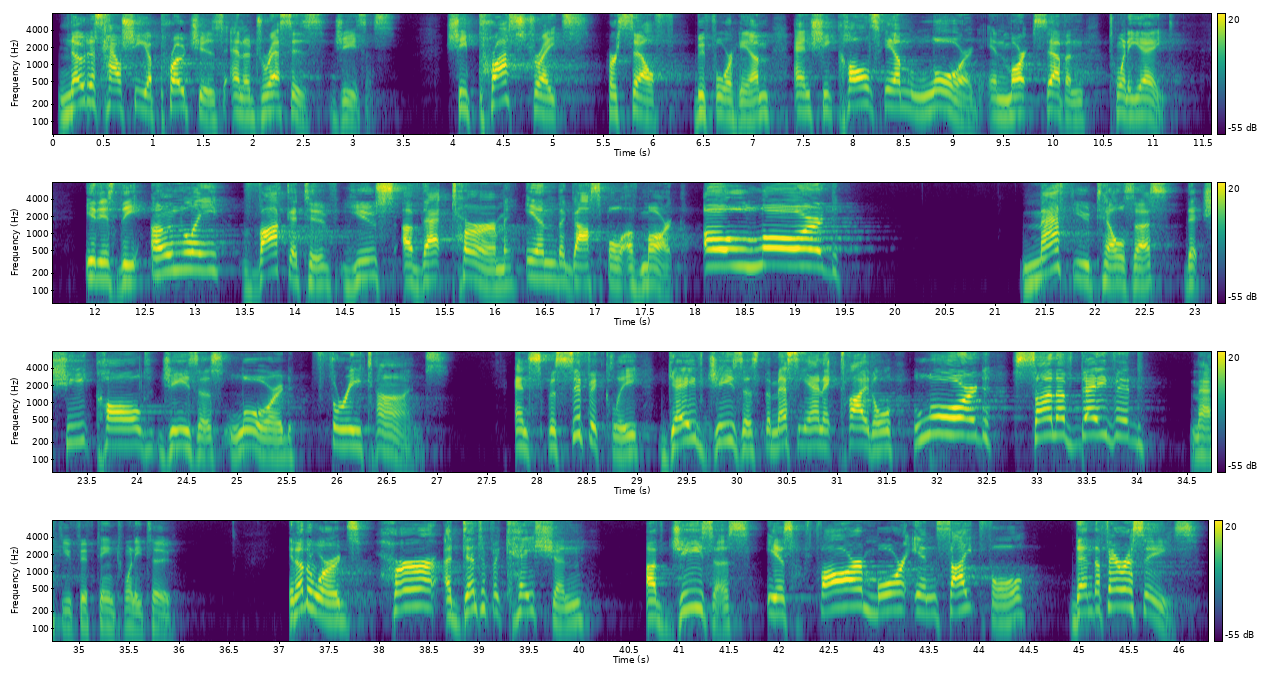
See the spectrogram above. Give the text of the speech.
Notice how she approaches and addresses Jesus. She prostrates herself before him and she calls him Lord in Mark 7 28. It is the only vocative use of that term in the Gospel of Mark. Oh Lord! Matthew tells us that she called Jesus Lord three times and specifically gave Jesus the messianic title, Lord, Son of David, Matthew 15, 22. In other words, her identification of Jesus is far more insightful than the Pharisees.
